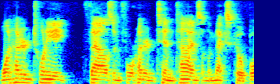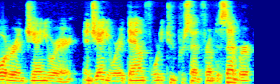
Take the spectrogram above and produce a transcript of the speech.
128,410 times on the Mexico border in January, in January, down 42% from December,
